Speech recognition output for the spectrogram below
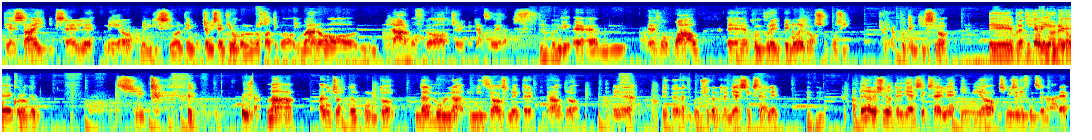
DSi XL nero, bellissimo al tempo, cioè mi sentivo con lo sto tipo in mano l'Arm of God, cioè che cazzo era? Mhm. Quindi ehm, era tipo wow, eh, con pure il pennone grosso così, cioè era potentissimo. E praticamente quello che... Sì. Ma ad un certo punto dal nulla iniziò a smettere, tra l'altro appena, appena era tipo uscito il 3DS XL, Mhm. appena era uscito il 3DS XL il mio smise di funzionare,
